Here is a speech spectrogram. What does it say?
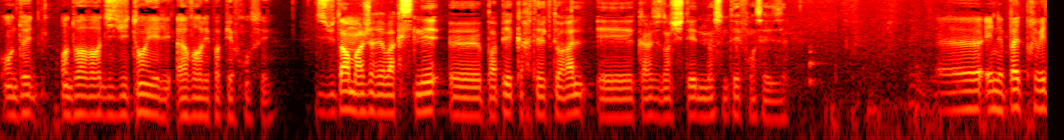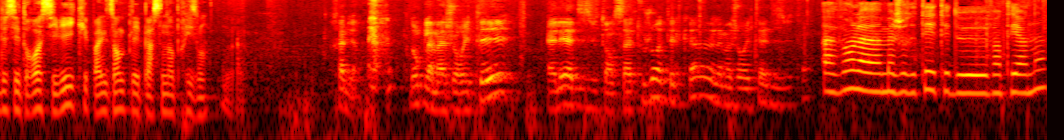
On doit, on doit avoir 18 ans et avoir les papiers français. 18 ans, majeur et vacciné, euh, papier, carte électorale et carte d'identité de nationalité française. Euh, et ne pas être privé de ses droits civiques, par exemple les personnes en prison. Très bien. Donc la majorité, elle est à 18 ans. Ça a toujours été le cas, la majorité à 18 ans? Avant, la majorité était de 21 ans.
